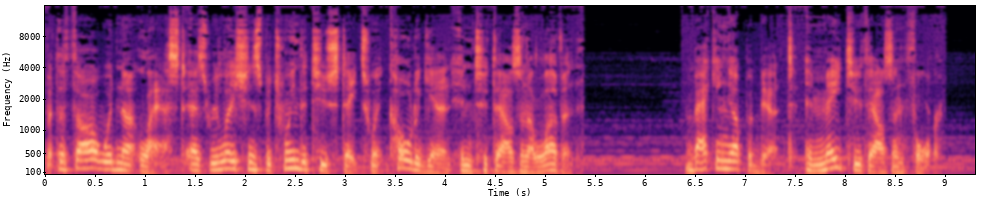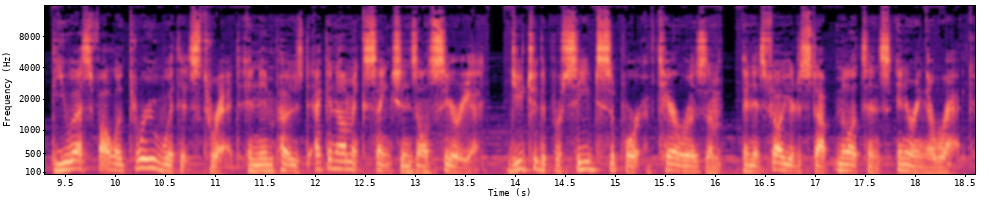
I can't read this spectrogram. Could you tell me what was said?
but the thaw would not last as relations between the two states went cold again in 2011. Backing up a bit, in May 2004, the U.S. followed through with its threat and imposed economic sanctions on Syria due to the perceived support of terrorism and its failure to stop militants entering Iraq.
